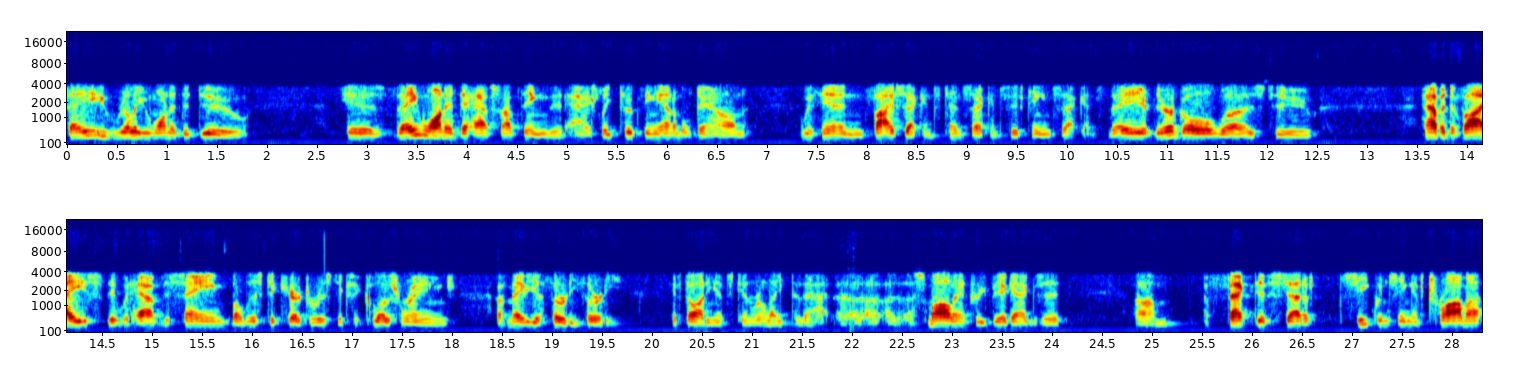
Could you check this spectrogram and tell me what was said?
they really wanted to do is they wanted to have something that actually took the animal down within five seconds, 10 seconds, 15 seconds. They, their goal was to have a device that would have the same ballistic characteristics at close range of maybe a 30 30, if the audience can relate to that. A, a, a small entry, big exit, um, effective set of sequencing of trauma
